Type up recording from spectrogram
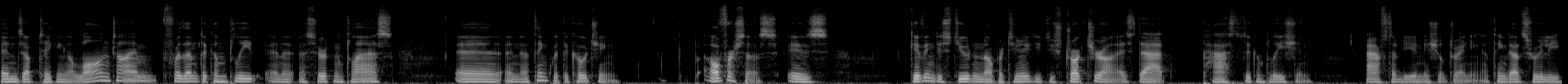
ends up taking a long time for them to complete a certain class. And and I think what the coaching offers us is giving the student an opportunity to structureize that path to completion after the initial training. I think that's really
